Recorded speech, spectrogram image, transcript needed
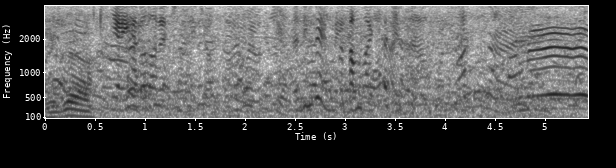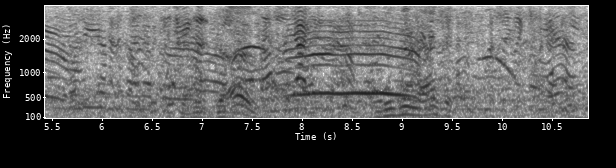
There you go. Yeah, you have a lot of cheesy jokes. It was cute. I think they I'm like, It does. Disney magic. So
